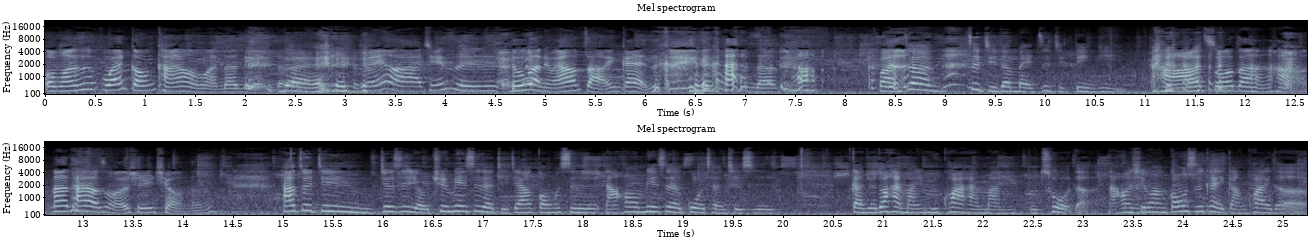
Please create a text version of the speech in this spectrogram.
我们是不会公开我们的脸的。对。没有啊，其实如果你们要找，应该也是可以看得到。反正自己的美自己定义。好，说的很好。那他有什么需求呢？他最近就是有去面试的几家公司，然后面试的过程其实感觉都还蛮愉快，还蛮不错的。然后希望公司可以赶快的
